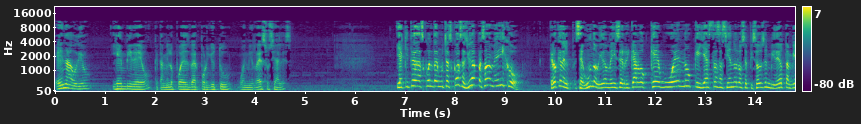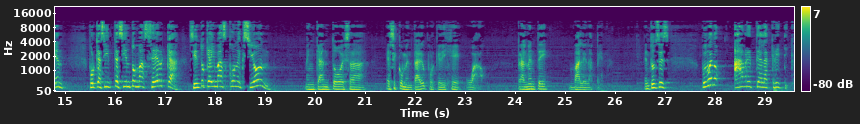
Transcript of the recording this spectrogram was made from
en audio y en video, que también lo puedes ver por YouTube o en mis redes sociales. Y aquí te das cuenta de muchas cosas. Y una persona me dijo, creo que en el segundo video me dice, Ricardo, qué bueno que ya estás haciendo los episodios en video también. Porque así te siento más cerca, siento que hay más conexión. Me encantó esa, ese comentario porque dije, wow, realmente vale la pena. Entonces, pues bueno, ábrete a la crítica.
